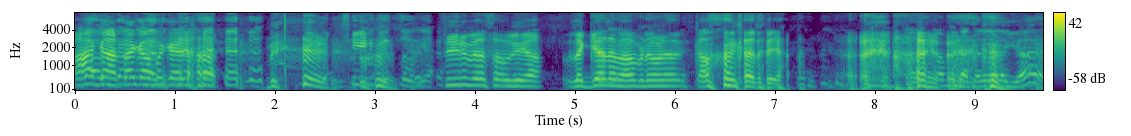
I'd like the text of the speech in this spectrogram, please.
ਆ ਕਰਤਾ ਕੰਮ ਕਿਹੜਾ ਸੀਨ ਮਿਸ ਹੋ ਗਿਆ। ਸੀਨ ਮਿਸ ਹੋ ਗਿਆ। ਲੱਗਿਆ ਤਾਂ ਮੈਂ ਬਣਾਉਣ ਕੰਮ ਕਰ ਰਿਹਾ। ਕੰਮ ਆ।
